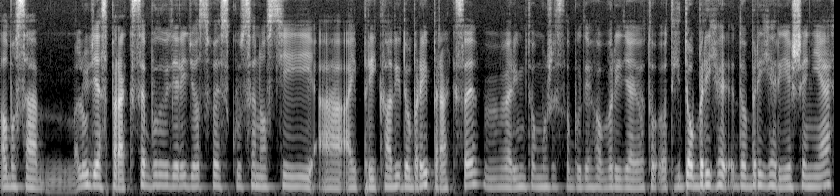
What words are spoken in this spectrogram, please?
alebo sa ľudia z praxe budú deliť o svoje skúsenosti a aj príklady dobrej praxe. Verím tomu, že sa bude hovoriť aj o, to, o tých dobrých, dobrých riešeniach.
